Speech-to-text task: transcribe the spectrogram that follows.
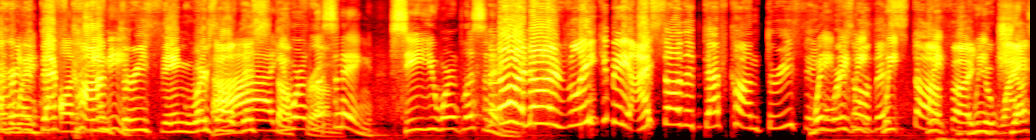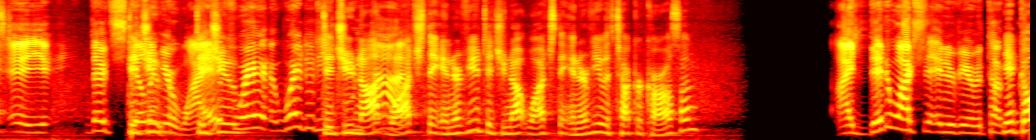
I heard the way, the on DEFCON 3 thing. Where's all this ah, stuff you weren't from? listening. See, you weren't listening. No, no, link me. I saw the DEFCON 3 thing. Wait, Where's wait, all wait, this wait, stuff? wait, uh, we your just- wife. Uh, you, they're stealing you- your did you- where, where did he? Did you not that? watch the interview? Did you not watch the interview with Tucker Carlson? I did watch the interview with Tucker. Yeah, go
